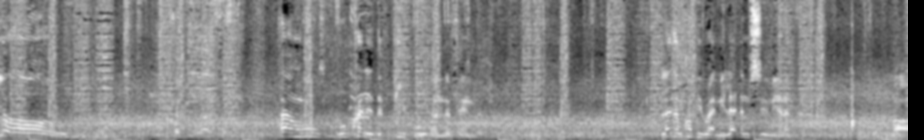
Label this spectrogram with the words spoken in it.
Yo! Fam, we'll, we'll credit the people on the thing. Let them copyright me, let them sue me, innit? Oh.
